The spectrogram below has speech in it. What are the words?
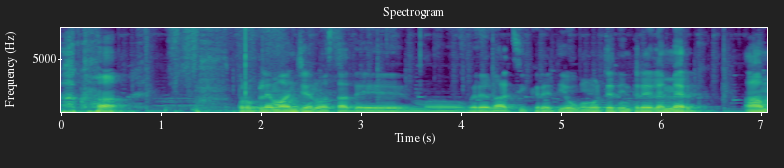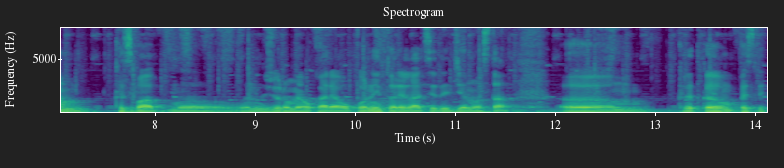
Acum, problema în genul ăsta de mă, relații, cred eu, multe dintre ele merg. Am câțiva mă, în jurul meu care au pornit o relație de genul ăsta. Uh, cred că peste 50%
